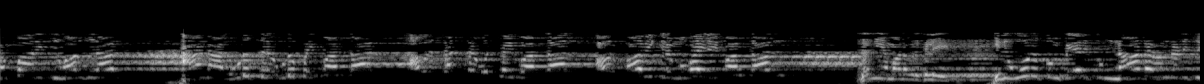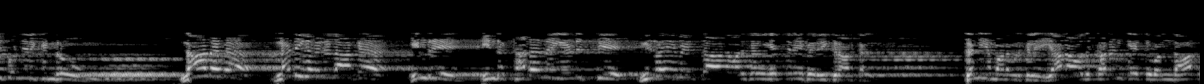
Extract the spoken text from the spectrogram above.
சம்பாதித்து வாழ்கிறார் ஆனால் உடுக்கிற உடுப்பை பார்த்தால் அவர் கற்ற ஒற்றை பார்த்தால் அவர் பாவிக்கிற மொபைலை பார்த்தால் கண்ணியமானவர்களே இது ஊருக்கும் பேருக்கும் நாடகம் நடித்துக் கொண்டிருக்கின்றோம். நாடக நடிகர்களாக இன்று இந்த கடனை எடுத்து நிறைவேற்றாதவர்கள் எத்தனை பேர் இருக்கிறார்கள்? கண்ணியமானவர்களே யாராவது கடன் கேட்டு வந்தால்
